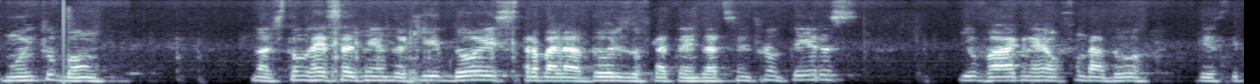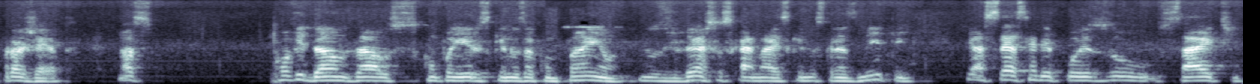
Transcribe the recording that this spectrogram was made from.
Muito bom. Nós estamos recebendo aqui dois trabalhadores do Fraternidade Sem Fronteiras e o Wagner é o fundador desse projeto. Nós convidamos aos companheiros que nos acompanham nos diversos canais que nos transmitem que acessem depois o site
